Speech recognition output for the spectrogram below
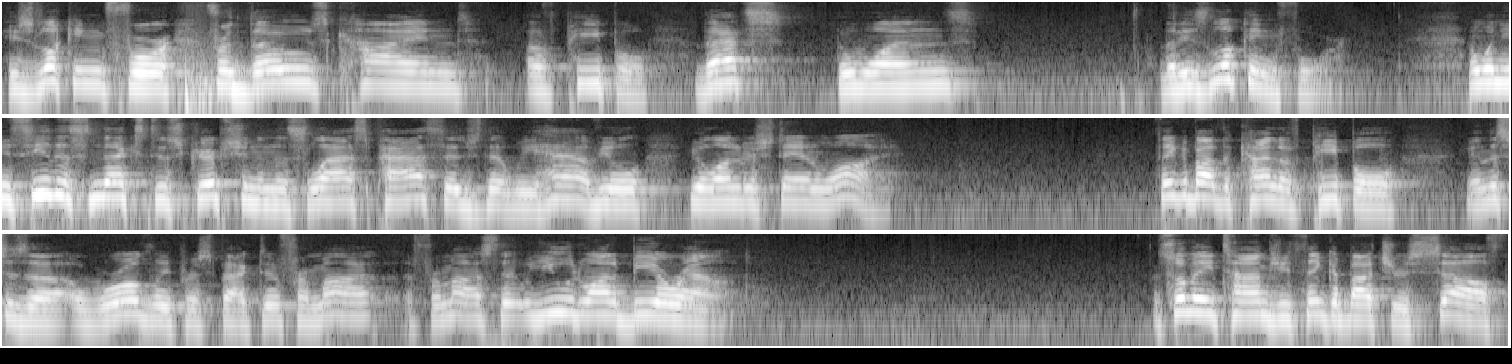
He's looking for, for those kind of people. That's the ones that he's looking for. And when you see this next description in this last passage that we have, you'll, you'll understand why. Think about the kind of people, and this is a, a worldly perspective from us, from us, that you would want to be around. And so many times you think about yourself,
